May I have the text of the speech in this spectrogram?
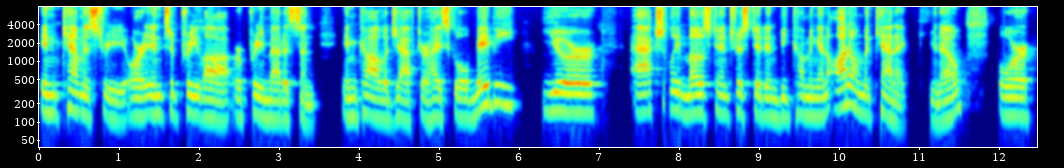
in chemistry or into pre law or pre medicine in college after high school. Maybe you're actually most interested in becoming an auto mechanic, you know, or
